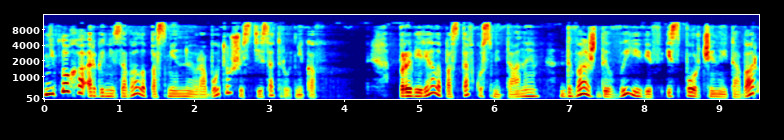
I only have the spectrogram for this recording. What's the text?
Неплохо организовала посменную работу шести сотрудников. Проверяла поставку сметаны, дважды выявив испорченный товар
